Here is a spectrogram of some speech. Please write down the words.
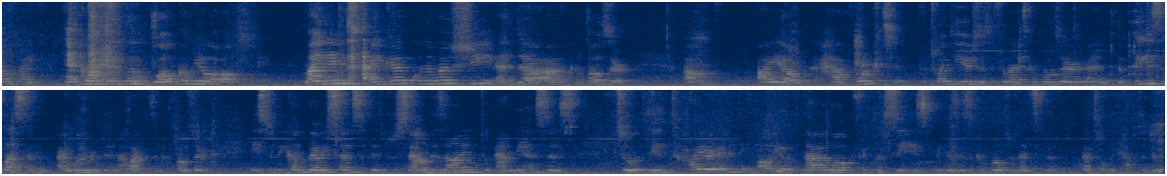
Oh, hi. Welcome, we welcome you all. My name is Anka Kunamashi, and uh, I'm a composer. Um, I um, have worked 20 years as a freelance composer, and the biggest lesson I learned in my life as a composer is to become very sensitive to sound design, to ambiances, to the entire everything audio, dialogue, frequencies, because as a composer, that's the, that's what we have to do.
